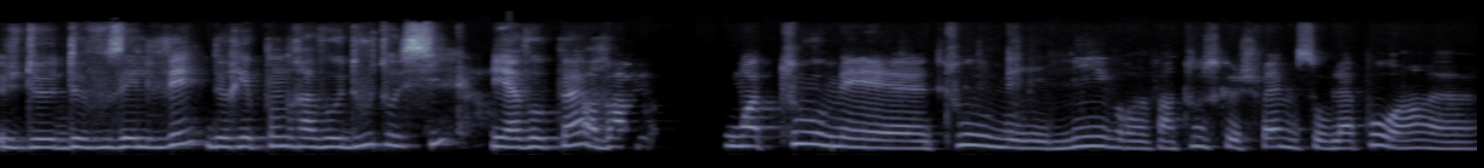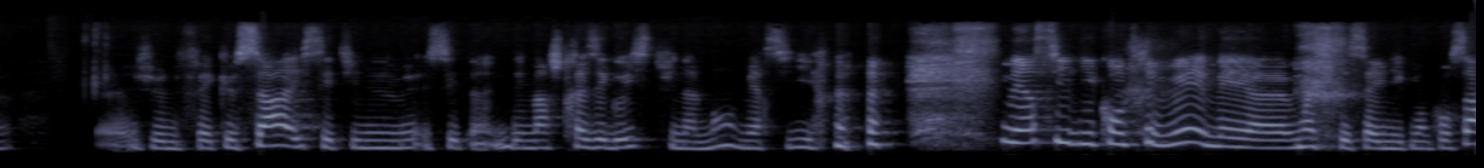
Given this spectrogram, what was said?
de, vous élever, de répondre à vos doutes aussi et à vos peurs? Ah bah, Moi, tous mes, tous mes livres, enfin tout ce que je fais me sauve la peau. Hein. Euh, euh, je ne fais que ça et c'est une, c'est une démarche très égoïste finalement. Merci, merci d'y contribuer, mais moi je fais ça uniquement pour ça.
